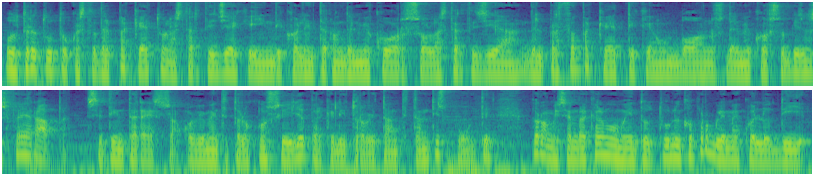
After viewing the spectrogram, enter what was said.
Oltretutto, questo del pacchetto è una strategia che indico all'interno del mio corso, la strategia del prezzo a pacchetti, che è un bonus del mio corso Business Fire Up. Se ti interessa, ovviamente te lo consiglio perché lì trovi tanti tanti spunti, però mi sembra che al momento il tuo unico problema è quello di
